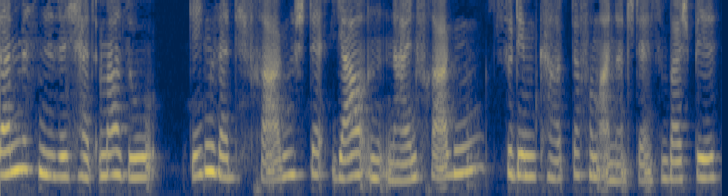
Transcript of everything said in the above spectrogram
dann müssen sie sich halt immer so gegenseitig Fragen stellen, Ja- und Nein-Fragen zu dem Charakter vom anderen stellen. Zum Beispiel,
